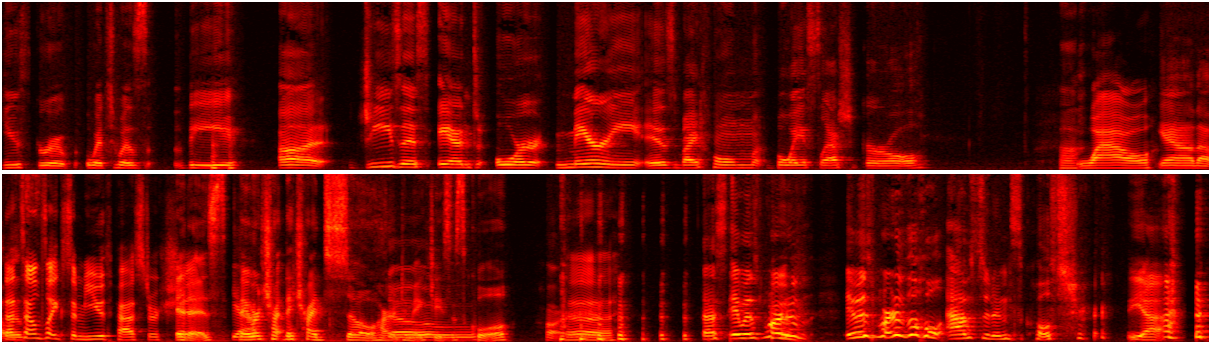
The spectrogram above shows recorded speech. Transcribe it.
youth group, which was the uh Jesus and or Mary is my home boy slash girl. wow. Yeah, that, That was sounds like some youth pastor shit. it is. They were try- they tried so hard to make Jesus cool. hard. Ugh. That's it was part of it was part of the whole abstinence culture. Yeah.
